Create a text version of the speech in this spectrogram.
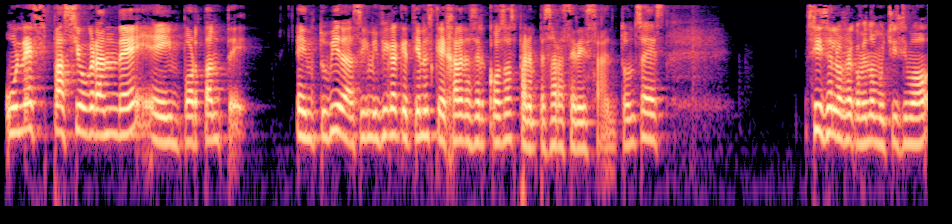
un espacio grande e importante en tu vida. Significa que tienes que dejar de hacer cosas para empezar a hacer esa. Entonces, sí se los recomiendo muchísimo.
